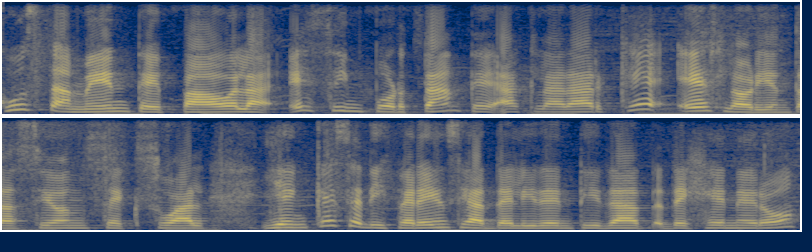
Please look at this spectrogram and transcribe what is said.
Justamente, Paola, es importante aclarar qué es la orientación sexual y en qué se diferencia de la identidad de género.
